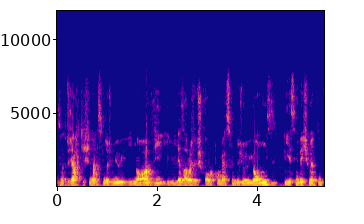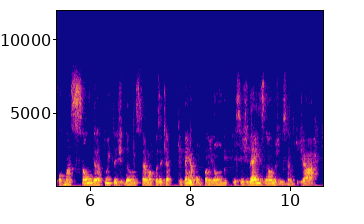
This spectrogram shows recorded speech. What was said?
O Centro de Artes nasce em 2009 e as aulas da escola começam em 2011. E esse investimento em formação gratuita de dança é uma coisa que, que vem acompanhando esses 10 anos do Centro de Artes.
